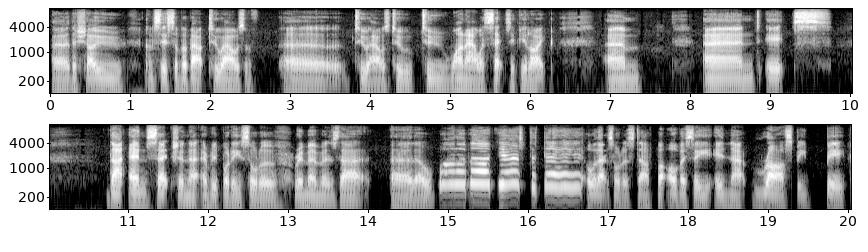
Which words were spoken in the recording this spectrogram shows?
Uh, the show consists of about two hours of uh, two hours two two one hour sets if you like. Um, and it's that end section that everybody sort of remembers that uh, the "What about yesterday?" all that sort of stuff. But obviously, in that raspy, big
